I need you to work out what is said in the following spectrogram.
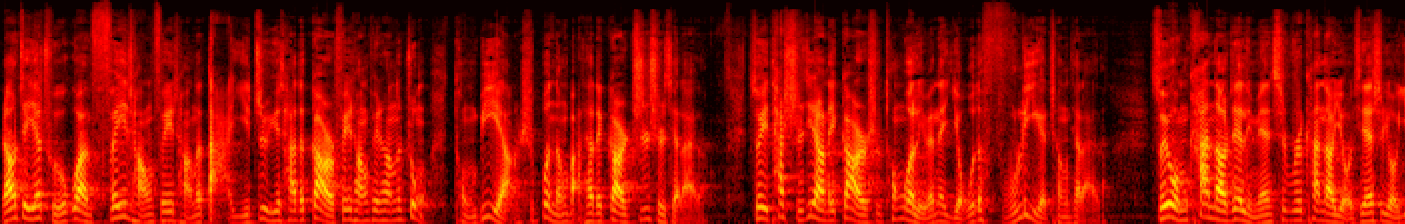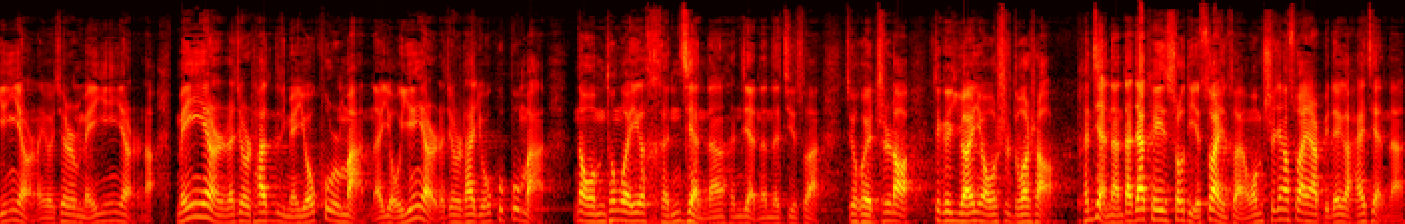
然后这些储油罐非常非常的大，以至于它的盖儿非常非常的重，桶壁啊是不能把它的盖儿支持起来的。所以它实际上这盖儿是通过里面的油的浮力给撑起来的。所以我们看到这里面是不是看到有些是有阴影的，有些是没阴影的？没阴影的就是它里面油库是满的，有阴影的就是它油库不满。那我们通过一个很简单、很简单的计算，就会知道这个原油是多少。很简单，大家可以手底下算一算。我们实际上算一下，比这个还简单。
